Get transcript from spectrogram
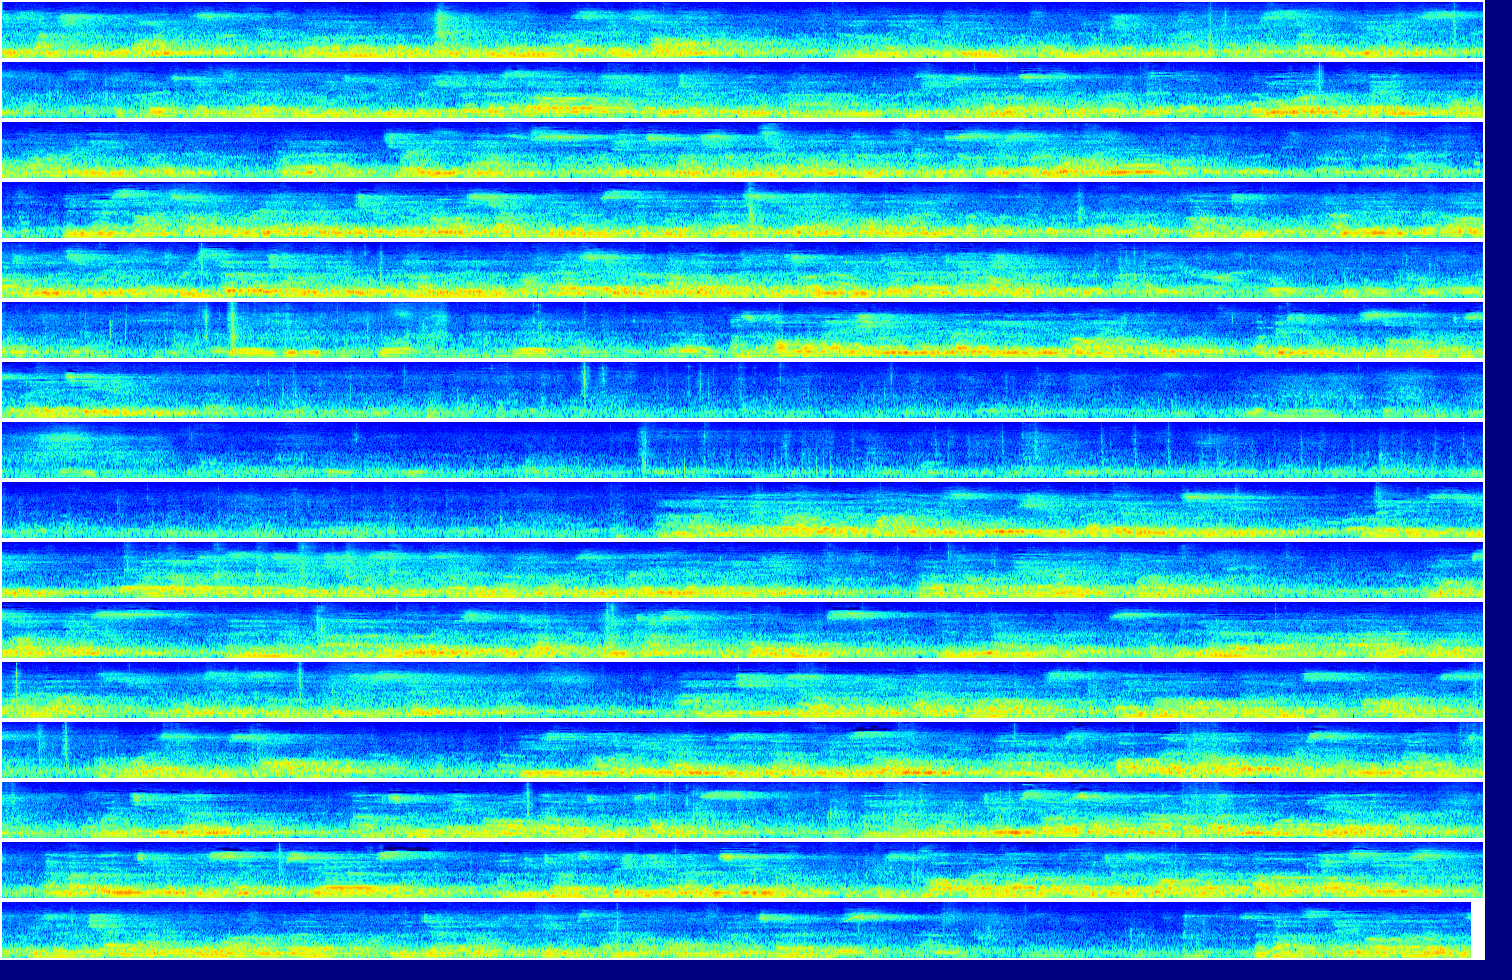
is Ashton Flight, uh, more commonly known as Finbar, and they've been in coordination now for seven years. And together they've competed in British Dressage, Show Jumping, and British Eventing. Laura and Finn are currently uh, training at international level at the CCI. In their side-saddle career, they were junior novice champions in their first year, following after, afterwards reserve champion, and then first year adult intermediate deputation. As a combination, they regularly ride for a bit on the side display team. And I think they ride with the fabulous Fortune Lego team, ladies team, and that is the team chasing, so obviously a brave young lady uh, from Area 12. Alongside this, they uh, have always put up a fantastic performance in the Carrier Race every year, and I would qualify that. She always does something interesting. And she is running Emma Clark's AMAR Golden Surprise, otherwise known as Harvey. He's Palomino, he's 11 years old, and he's a part bred Arab by Small Land Martino out of Amar Golden Promise. And been doing side up now for only one year. Emma owned him for six years, and he does British eventing. He does part bred Arab classes. He's a general all-rounder who definitely keeps Emma on her toes. So that's Golden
